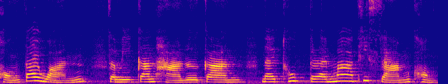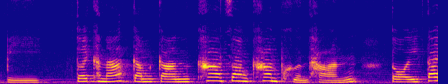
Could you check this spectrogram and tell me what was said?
ของไต้หวัน จะมีการหารือกันในทุกไตรมาสที่ 3 ของปี โดยคณะกรรมการค่าจ้างขั้นพื้นฐาน โดยไต้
